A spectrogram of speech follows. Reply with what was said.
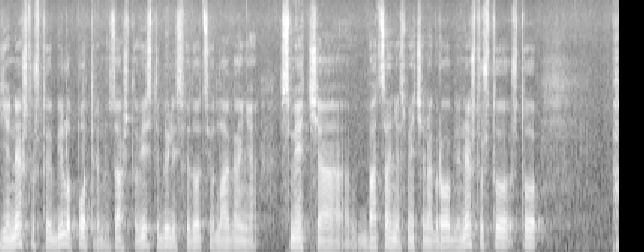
Je nešto što je bilo potrebno. Zašto? Vi ste bili svedoci odlaganja smeća, bacanja smeća na groblje. Nešto što, što pa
